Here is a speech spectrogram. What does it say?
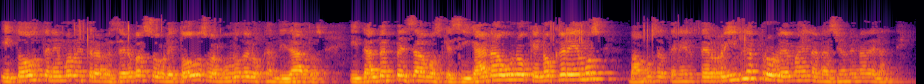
y todos tenemos nuestras reservas sobre todos o algunos de los candidatos. Y tal vez pensamos que si gana uno que no queremos, vamos a tener terribles problemas en la nación en adelante.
